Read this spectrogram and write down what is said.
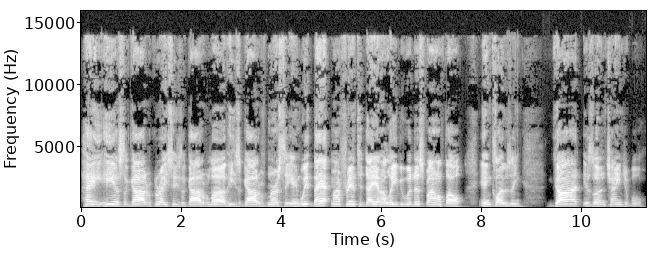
Hey, He is the God of grace. He's the God of love. He's the God of mercy. And with that, my friend, today, and I'll leave you with this final thought in closing. God is unchangeable.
